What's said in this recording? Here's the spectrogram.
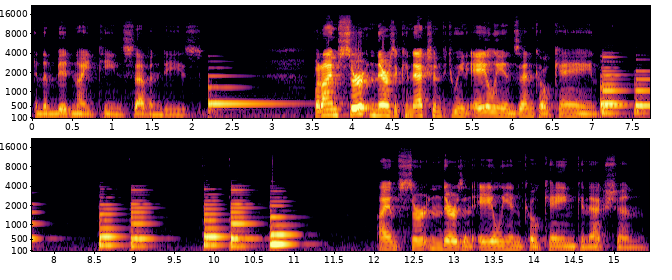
in the mid 1970s. But I'm certain there's a connection between aliens and cocaine. I am certain there's an alien cocaine connection.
